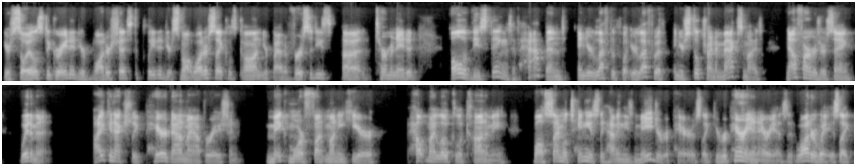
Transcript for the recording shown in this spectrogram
your soil's degraded, your watershed's depleted, your small water cycle's gone, your biodiversity's uh, terminated. All of these things have happened, and you're left with what you're left with, and you're still trying to maximize. Now, farmers are saying, wait a minute, I can actually pare down my operation make more fun money here, help my local economy while simultaneously having these major repairs like your riparian areas, waterways, like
